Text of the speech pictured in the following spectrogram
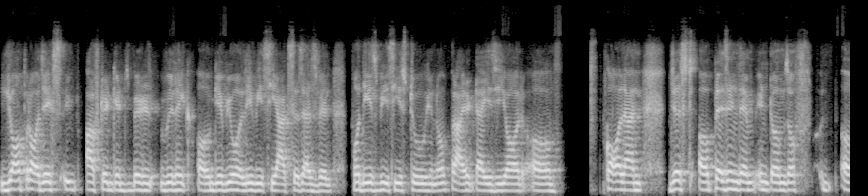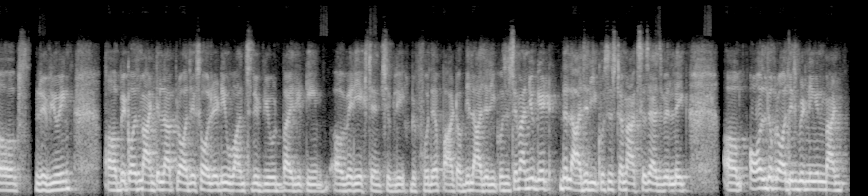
your projects after it gets built will like uh, give you early VC access as well for these VCs to you know prioritize your uh, call and just uh, present them in terms of uh, reviewing uh, because Mantle Lab projects already once reviewed by the team uh, very extensively before they're part of the larger ecosystem. And you get the larger ecosystem access as well. Like um, all the projects building in Man,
